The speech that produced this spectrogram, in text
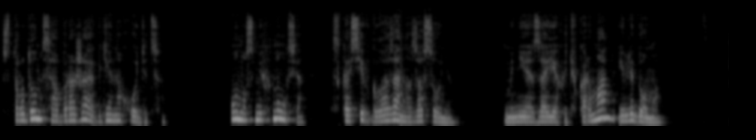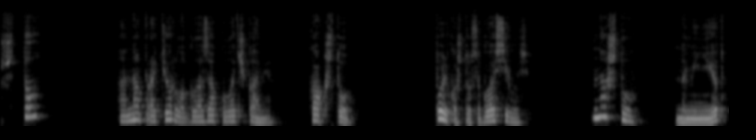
с трудом соображая, где находится. Он усмехнулся, скосив глаза на Засоню. «Мне заехать в карман или дома?» «Что?» Она протерла глаза кулачками. «Как что?» «Только что согласилась». «На что?» «На минет».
